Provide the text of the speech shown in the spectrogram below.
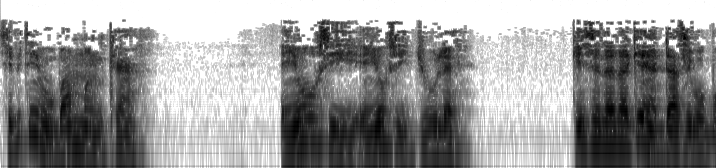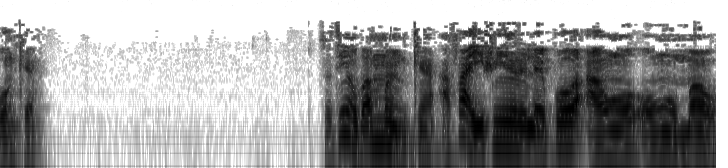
ṣe bí tí ìwò bá mọ̀ nǹkan èyàn ó sì jùlẹ̀ kìí ṣe dandan kí èyàn dá sí gbogbo nǹkan. So tí ìwò bá mọ̀ nǹkan àfáyí fi ń rìnlẹ̀ pọ́ àwọn ohun mọ́ ò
